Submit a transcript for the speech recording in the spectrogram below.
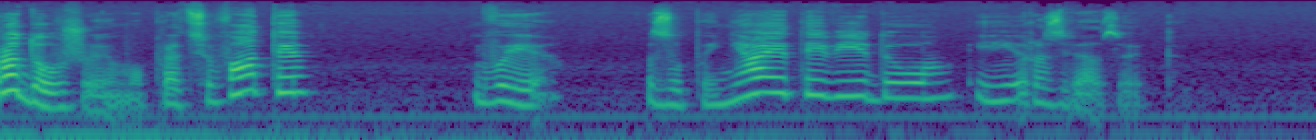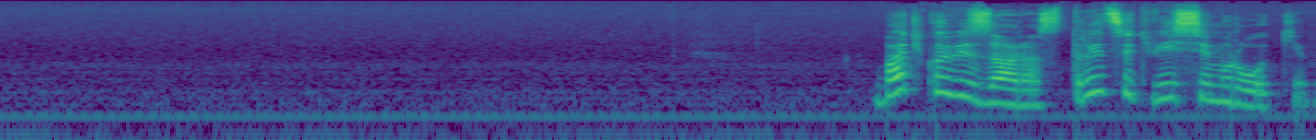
Продовжуємо працювати. Ви зупиняєте відео і розв'язуєте. Батькові зараз 38 років,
